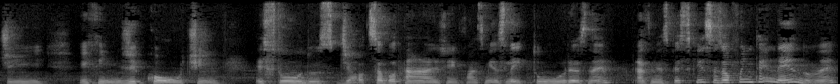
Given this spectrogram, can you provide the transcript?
de, enfim, de coaching, estudos de autossabotagem, com as minhas leituras, né? As minhas pesquisas, eu fui entendendo, né?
